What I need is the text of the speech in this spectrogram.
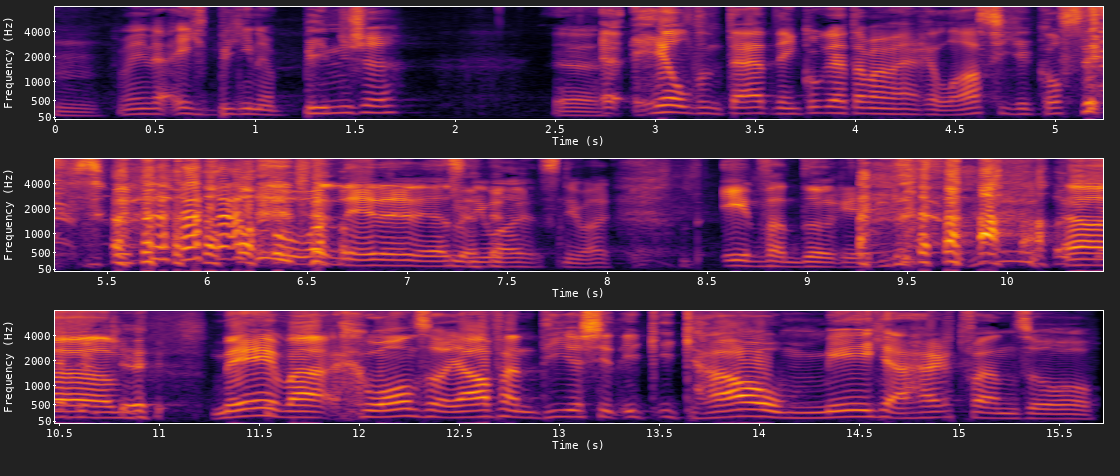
Hmm. ben ik dat echt beginnen bingen. Ja. Eh, Heel de tijd denk ik ook dat dat met mijn relatie gekost heeft. Oh, nee, nee, nee, dat is niet waar. Dat is niet waar. Eén van de redenen. Ehm. Nee, maar gewoon zo, ja, van die shit. Ik, ik hou mega hard van zo...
